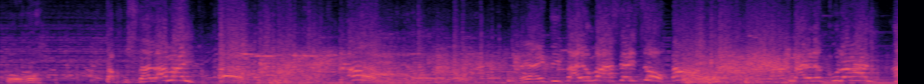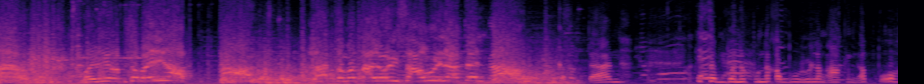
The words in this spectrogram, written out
niyo po ako. Tapos na lamay! Ah! Ah! Kaya hindi tayo maasenso! Ah! Lahat tayo ng kulangan! Ah! Mahirap sa mahirap! Ah! Lahat naman tayo ay sa amoy natin! Ah! Kapitan, isang buwan na pong nakaburo lang aking apo.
